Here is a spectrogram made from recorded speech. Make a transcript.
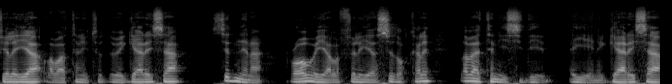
filayaa labaatan iyo toddoba gaaraysaa. Sydneyna roobab ayaa la filayaa sidoo kale labaatan iyo sideed ayayna gaaraysaa.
